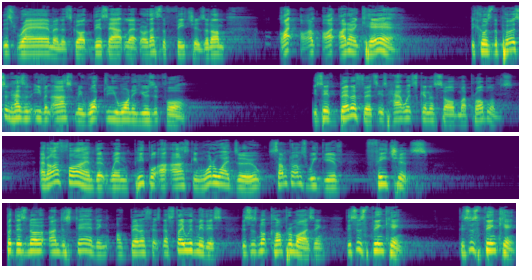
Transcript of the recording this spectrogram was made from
this RAM and it's got this outlet, or that's the features. And I'm, I, I, I don't care because the person hasn't even asked me, what do you want to use it for? You see, benefits is how it's going to solve my problems. And I find that when people are asking, what do I do? Sometimes we give features, but there's no understanding of benefits. Now, stay with me this. This is not compromising, this is thinking. This is thinking.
